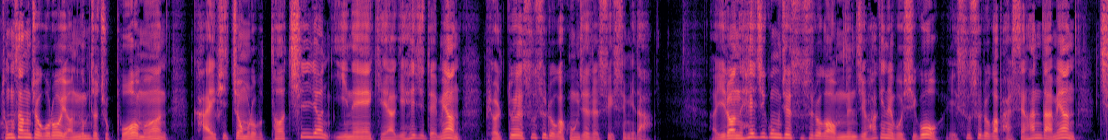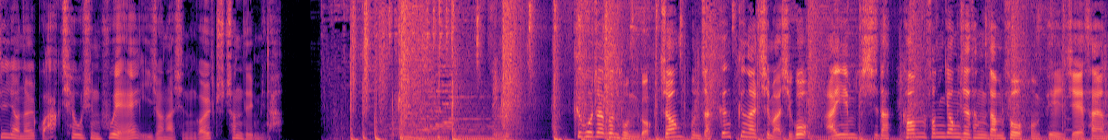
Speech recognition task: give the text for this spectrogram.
통상적으로 연금저축 보험은 가입 시점으로부터 7년 이내에 계약이 해지되면 별도의 수수료가 공제될 수 있습니다. 아, 이런 해지 공제 수수료가 없는지 확인해 보시고 수수료가 발생한다면 7년을 꽉 채우신 후에 이전하시는 걸 추천드립니다. 크고 작은 돈 걱정 혼자 끙끙 앓지 마시고 imbc.com 손경제상담소 홈페이지에 사연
